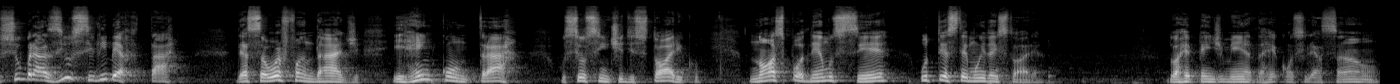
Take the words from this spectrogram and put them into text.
se o Brasil se libertar dessa orfandade e reencontrar o seu sentido histórico, nós podemos ser o testemunho da história do arrependimento, da reconciliação,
